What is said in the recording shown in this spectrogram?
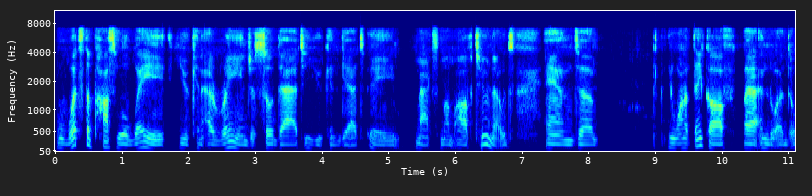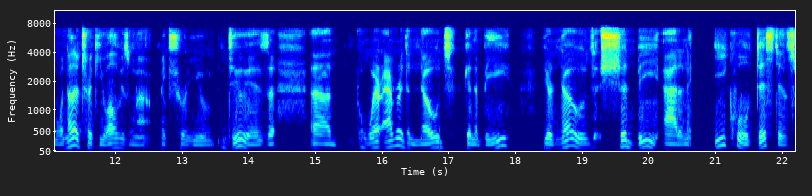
what's the possible way you can arrange so that you can get a maximum of two nodes? And uh, you want to think of, uh, and another trick you always want to make sure you do is uh, wherever the node's to be, your nodes should be at an equal distance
